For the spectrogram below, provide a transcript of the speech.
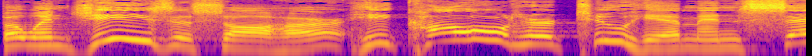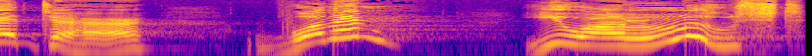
But when Jesus saw her, he called her to him and said to her, Woman, you are loosed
